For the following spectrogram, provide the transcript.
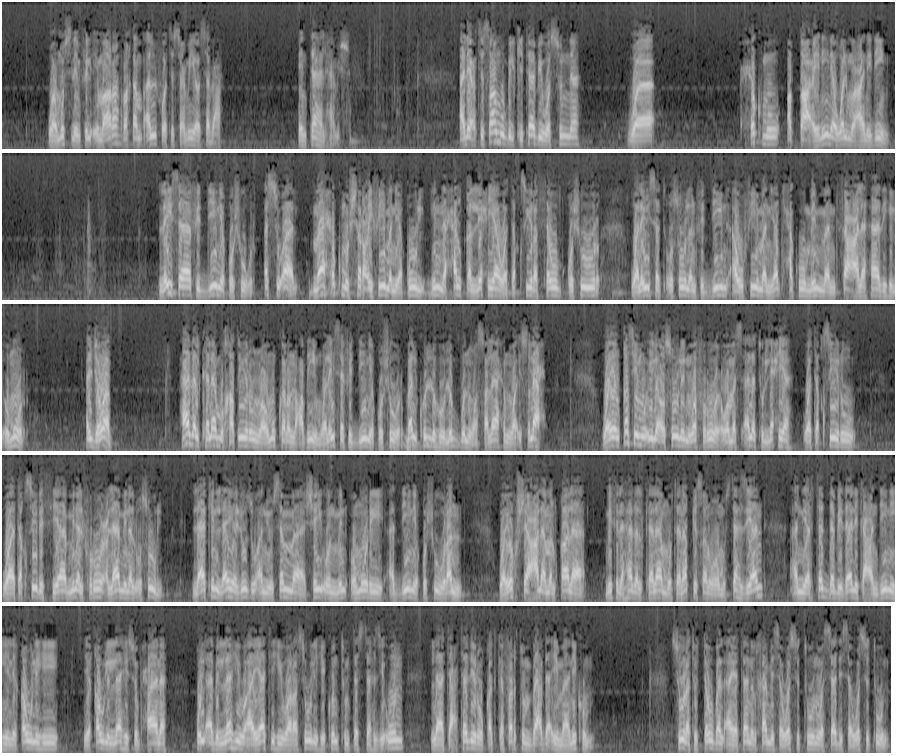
ومسلم في الإمارة رقم 1907 انتهى الهامش. الاعتصام بالكتاب والسنة وحكم الطاعنين والمعاندين. ليس في الدين قشور. السؤال ما حكم الشرع في من يقول إن حلق اللحية وتقصير الثوب قشور وليست أصولا في الدين أو في من يضحك ممن فعل هذه الأمور؟ الجواب هذا الكلام خطير ومنكر عظيم وليس في الدين قشور بل كله لب وصلاح وإصلاح. وينقسم إلى أصول وفروع ومسألة اللحية وتقصير وتقصير الثياب من الفروع لا من الأصول لكن لا يجوز أن يسمى شيء من أمور الدين قشورا. ويخشى على من قال مثل هذا الكلام متنقصا ومستهزئا أن يرتد بذلك عن دينه لقوله لقول الله سبحانه قل أب الله وآياته ورسوله كنتم تستهزئون لا تعتذروا قد كفرتم بعد إيمانكم. سورة التوبة الآيتان الخامسة والستون والسادسة والستون.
